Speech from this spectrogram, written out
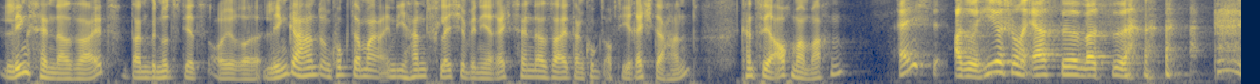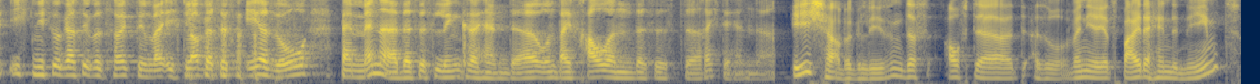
Linkshänder seid, dann benutzt jetzt eure linke Hand und guckt da mal in die Handfläche. Wenn ihr Rechtshänder seid, dann guckt auf die rechte Hand. Kannst du ja auch mal machen. Echt? Also hier schon erste, was äh, ich nicht so ganz überzeugt bin, weil ich glaube, das ist eher so, bei Männern, das ist linke Hände und bei Frauen, das ist äh, rechte Hände. Ich habe gelesen, dass auf der, also wenn ihr jetzt beide Hände nehmt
